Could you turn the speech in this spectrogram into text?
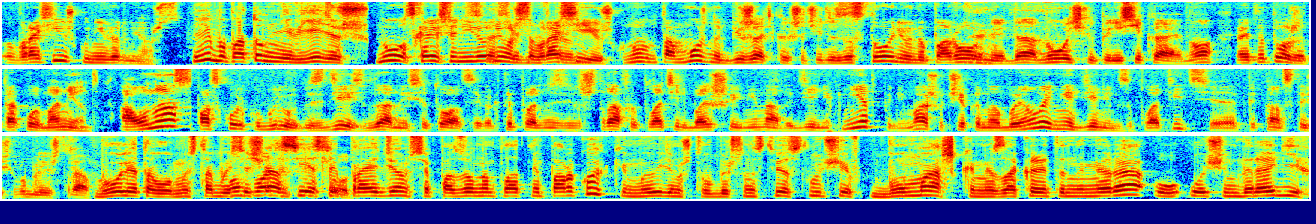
в Россиюшку не вернешься. Либо потом не въедешь. Ну, скорее всего, не вернешься в. Россиюшку. Ну, там можно бежать, конечно, через Эстонию на пароме, да, ночью пересекая, но это тоже такой момент. А у нас, поскольку, говорю, здесь, в данной ситуации, как ты правильно сказал, штрафы платить большие не надо, денег нет, понимаешь, у человека на БМВ нет денег заплатить э, 15 тысяч рублей штраф. Более того, мы с тобой Он сейчас, если 500. пройдемся по зонам платной парковки, мы видим, что в большинстве случаев бумажками закрыты номера у очень дорогих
